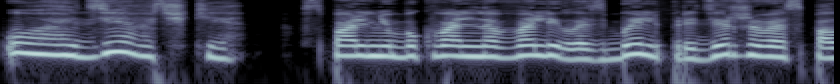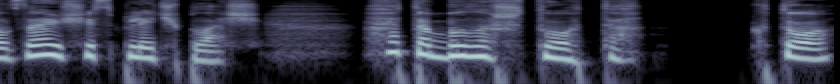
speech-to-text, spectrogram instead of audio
«Ой, девочки!» В спальню буквально ввалилась Белль, придерживая сползающий с плеч плащ. «Это было что-то». «Кто?»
